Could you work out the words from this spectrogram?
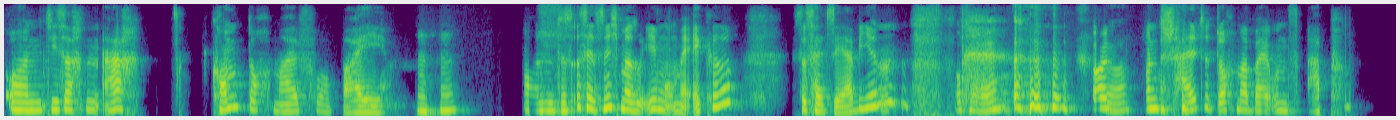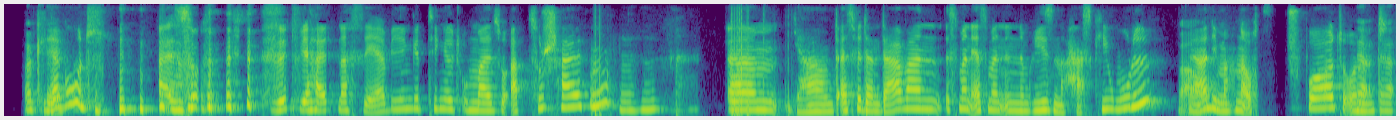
Und die sagten, ach, kommt doch mal vorbei. Mhm. Und das ist jetzt nicht mal so eben um die Ecke. Es ist halt Serbien. Okay. und, ja. und schaltet doch mal bei uns ab. Okay. Ja gut. Also sind wir halt nach Serbien getingelt, um mal so abzuschalten. Mhm. Ähm, ja, und als wir dann da waren, ist man erstmal in einem riesen Husky-Rudel. Wow. Ja, die machen auch Sport und ja, ja.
